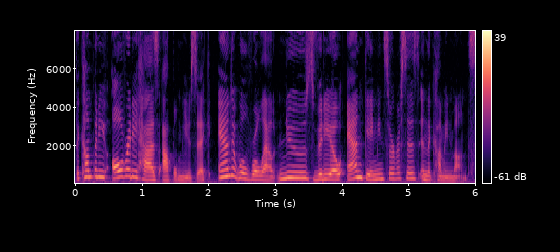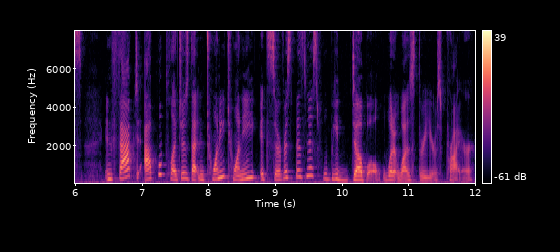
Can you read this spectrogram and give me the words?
The company already has Apple Music, and it will roll out news, video, and gaming services in the coming months. In fact, Apple pledges that in 2020, its service business will be double what it was three years prior.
